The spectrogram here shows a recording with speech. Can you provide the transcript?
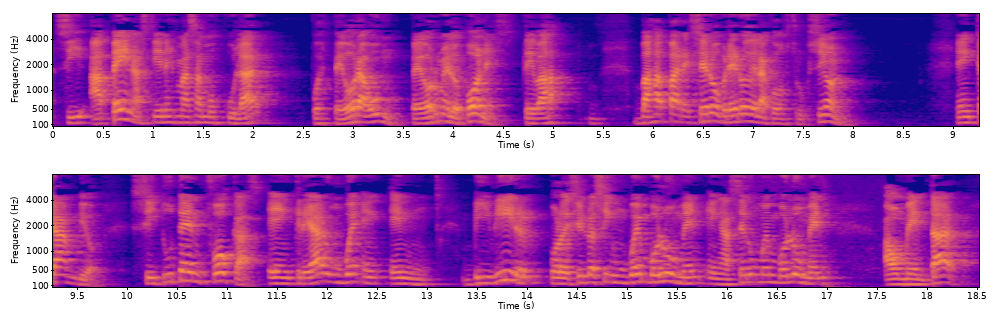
si apenas tienes masa muscular, pues peor aún, peor me lo pones. Te vas, vas a parecer obrero de la construcción. En cambio, si tú te enfocas en crear un buen, en, vivir, por decirlo así, un buen volumen, en hacer un buen volumen, aumentar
